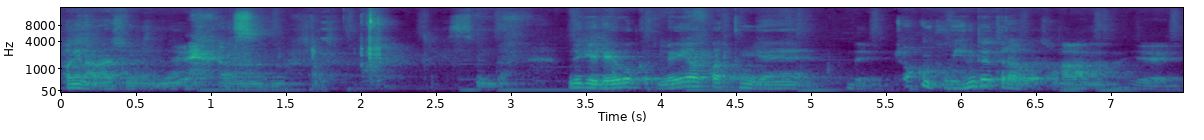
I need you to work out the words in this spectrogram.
확인 안 하시는군요. 예, 아, 알겠습니다. 근데 이게 레이아웃, 레이아웃 같은 게 네. 조금 보기 힘들더라고요. 저는. 아, 예,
